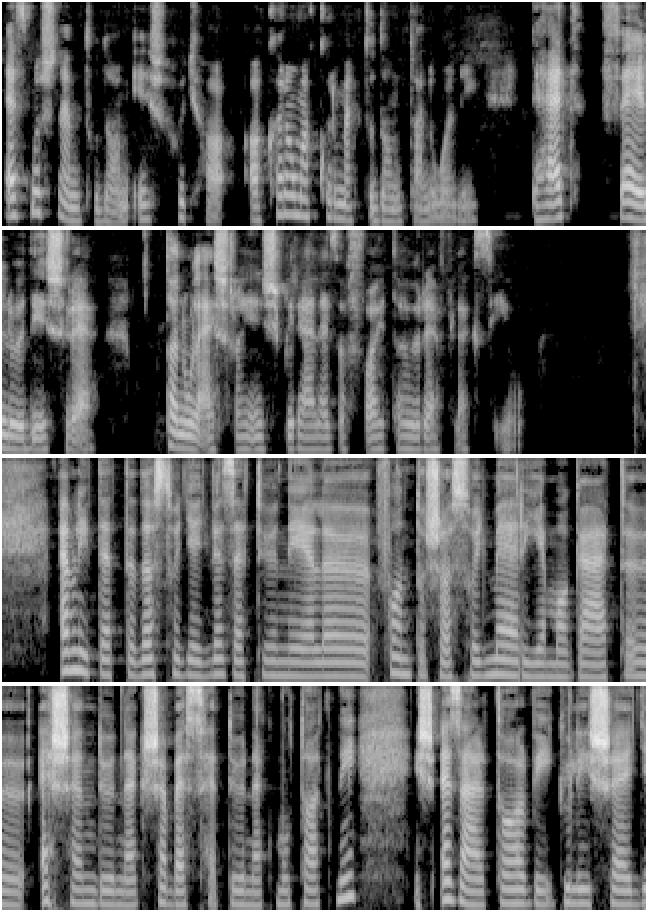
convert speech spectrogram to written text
ezt most nem tudom, és hogyha akarom, akkor meg tudom tanulni. Tehát fejlődésre, tanulásra inspirál ez a fajta önreflexió. Említetted azt, hogy egy vezetőnél fontos az, hogy merje magát esendőnek, sebezhetőnek mutatni, és ezáltal végül is egy,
